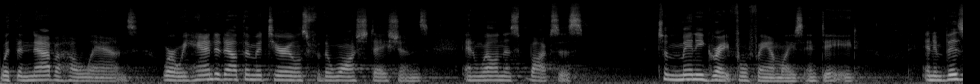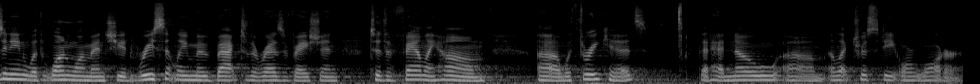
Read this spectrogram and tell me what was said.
within Navajo lands, where we handed out the materials for the wash stations and wellness boxes to many grateful families indeed. And in visiting with one woman, she had recently moved back to the reservation to the family home uh, with three kids that had no um, electricity or water.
